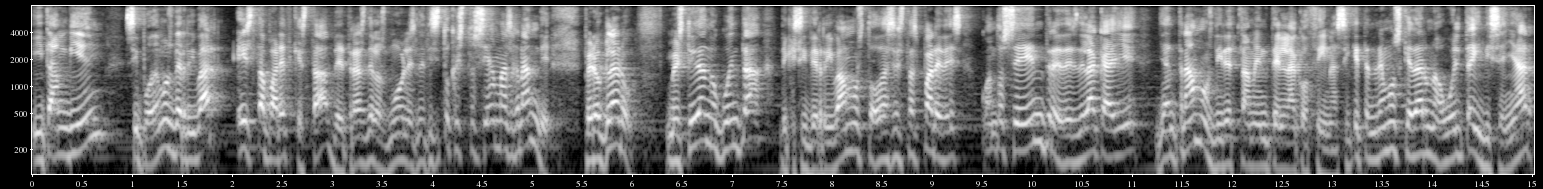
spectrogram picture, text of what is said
y también si podemos derribar esta pared que está detrás de los muebles. Necesito que esto sea más grande. Pero claro, me estoy dando cuenta de que si derribamos todas estas paredes, cuando se entre desde la calle ya entramos directamente en la cocina. Así que tendremos que dar una vuelta y diseñar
